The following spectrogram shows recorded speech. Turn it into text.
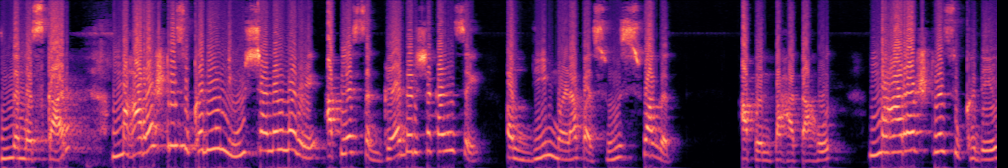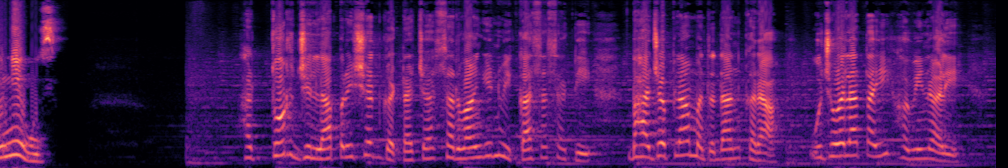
नमस्कार. महाराष्ट्र सुखदेव न्यूज चॅनलमध्ये आपल्या सगळ्या दर्शकांचे अगदी मनापासून स्वागत. आपण पाहत आहोत महाराष्ट्र सुखदेव न्यूज. हत्तूर जिल्हा परिषद गटाच्या सर्वांगीण विकासासाठी भाजपला मतदान करा. उज्ज्वलाताई हविनाळे.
